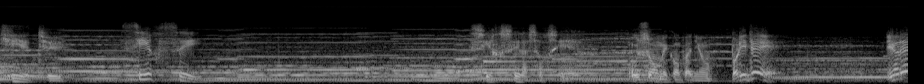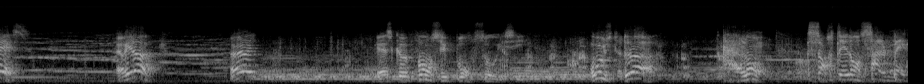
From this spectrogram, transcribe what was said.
Qui es-tu? Circé. Circé la sorcière. Où sont mes compagnons? Polité. Diodès Ariloque. Hein? Qu'est-ce que font ces pourceaux ici? Ouste, dehors Allons, sortez donc, sale bête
